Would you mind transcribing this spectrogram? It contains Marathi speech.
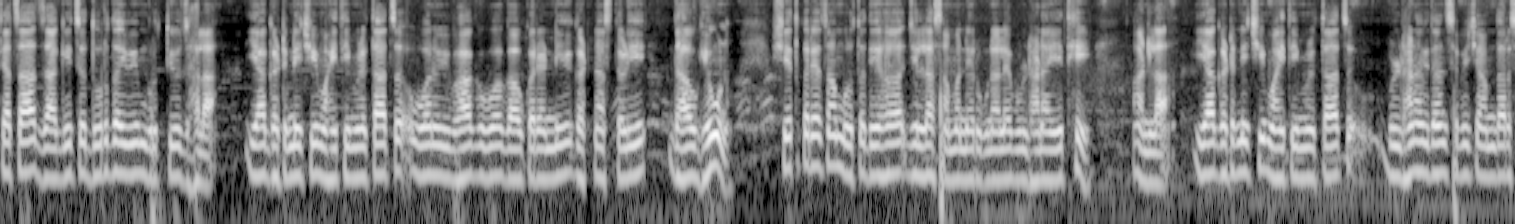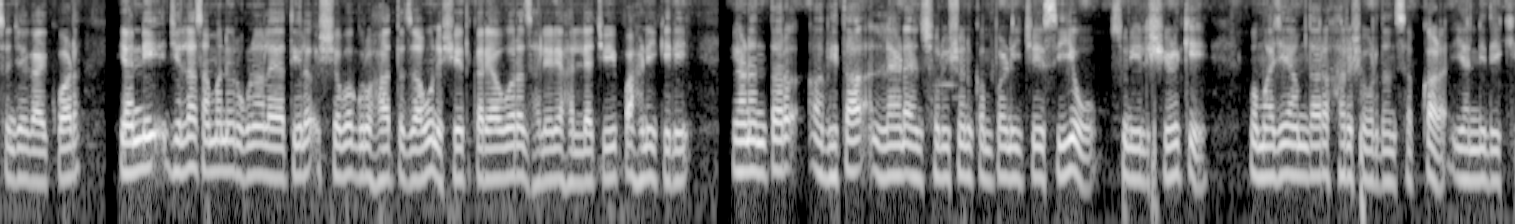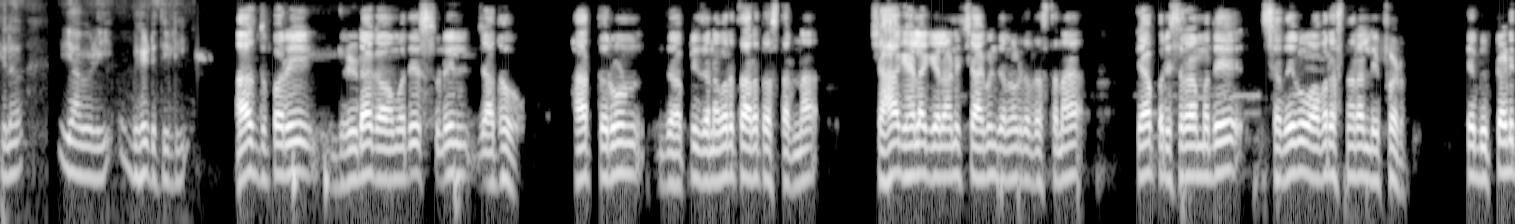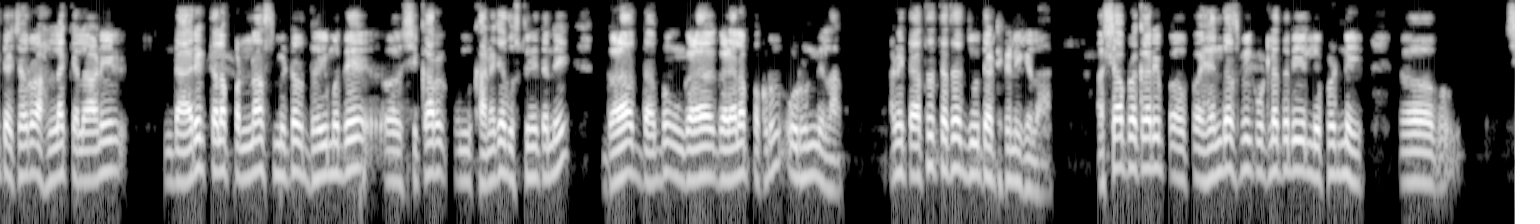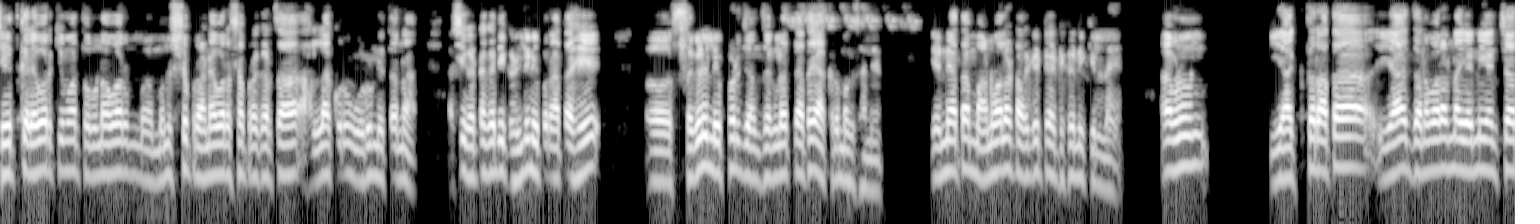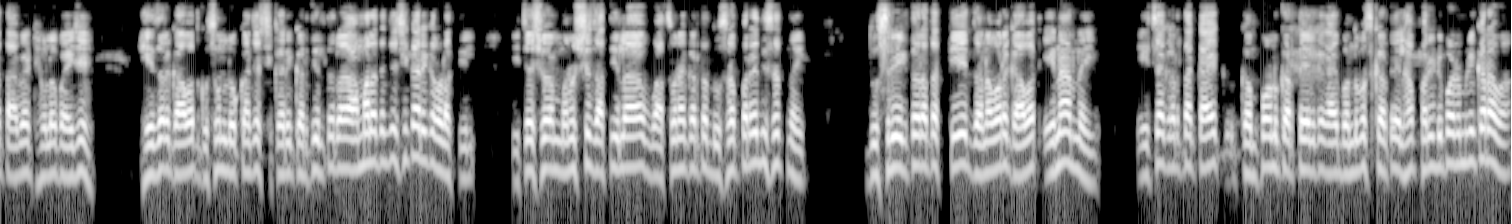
त्याचा जागीच दुर्दैवी मृत्यू झाला. या घटनेची माहिती मिळताच वन विभाग व गावकऱ्यांनी घटनास्थळी धाव घेऊन शेतकऱ्याचा मृतदेह जिल्हा सामान्य रुग्णालय बुलढाणा येथे आणला. या घटनेची माहिती मिळताच बुलढाणा विधानसभेचे आमदार संजय गायकवाड यांनी जिल्हा सामान्य रुग्णालयातील शवगृहात जाऊन शेतकऱ्यावर झालेल्या हल्ल्याची पाहणी केली. यानंतर अभिता लँड अँड सोल्युशन कंपनीचे सीईओ सुनील शेळके व माजी आमदार हर्षवर्धन सपकाळ यांनी देखील यावेळी भेट दिली. आज दुपारी गिरडा गावामध्ये सुनील जाधव हा तरुण आपली जनावरं चारत असताना चहा घ्यायला गेला आणि चहा घेऊन जनावर जात असताना त्या परिसरामध्ये सदैव वावर असणारा लेफड त्या बिबट्याने त्याच्यावर हल्ला केला आणि डायरेक्ट त्याला पन्नास मीटर दहीमध्ये शिकार खाण्याच्या दृष्टीने त्यांनी गळा दाबून गळ्या गळ्याला पकडून ओढून नेला आणि त्यातच त्याचा जीव त्या ठिकाणी गेला. अशा प्रकारे पहिल्यांदाच मी कुठल्या तरी लेफडने शेतकऱ्यावर किंवा तरुणावर मनुष्य प्राण्यावर अशा प्रकारचा हल्ला करून ओढून येताना अशी घटना कधी घडली नाही. पण आता हे सगळे लेफड जन जंगलातले आता आक्रमक झाले यांनी आता मानवाला टार्गेट त्या ठिकाणी केलेलं आहे. म्हणून या तर आता या जनावरांना यांनी यांच्या ताब्यात ठेवलं पाहिजे. हे जर गावात घुसून लोकांच्या शिकारी करतील तर आम्हाला त्यांच्या शिकारी करावं लागतील. याच्याशिवाय मनुष्य जातीला वाचवण्याकरता दुसरा पर्याय दिसत नाही. दुसरी एक तर आता ते जनावर गावात येणार नाही. याच्याकरता काय कंपाऊंड करता येईल का काय बंदोबस्त करता येईल हा फॉरेस्ट डिपार्टमेंटने करावा.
